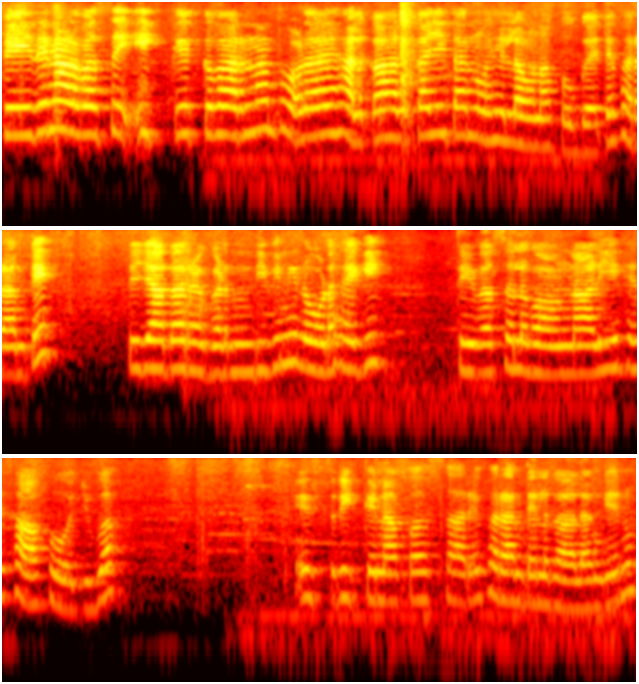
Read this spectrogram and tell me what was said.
ਤੇ ਇਹਦੇ ਨਾਲ ਬਸ ਇੱਕ ਇੱਕ ਵਾਰ ਨਾ ਥੋੜਾ ਹਲਕਾ ਹਲਕਾ ਜਿਹਾ ਤੁਹਾਨੂੰ ਇਹ ਲਾਉਣਾ ਪਊਗਾ ਤੇ ਫਰਾਂ ਤੇ। ਤੇ ਜ਼ਿਆਦਾ ਰਗੜਨ ਦੀ ਵੀ ਨਹੀਂ ਲੋੜ ਹੈਗੀ। ਤੇ ਬਸ ਲਗਾਉਣ ਨਾਲ ਹੀ ਇਹ ਸਾਫ਼ ਹੋ ਜਾਊਗਾ। ਇਸ ਤਰੀਕੇ ਨਾਲ ਆਪਾਂ ਸਾਰੇ ਫਰਾਂ ਤੇ ਲਗਾ ਲਾਂਗੇ ਇਹਨੂੰ।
